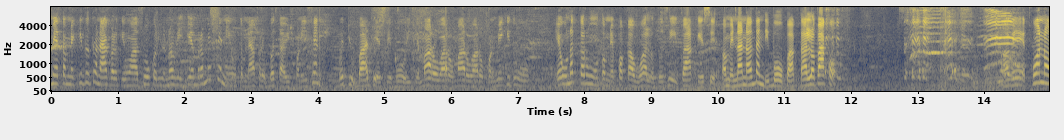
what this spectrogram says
મેં તમને કીધું હતું ને આગળ કે હું આ છોકરીઓ નવી ગેમ રમે છે ને હું તમને આગળ બતાવીશ, પણ એ છે ને, બધું બાધે છે બહુ કે મારો વારો મારો વારો. પણ મેં કીધું એવું નથી કરવું હું તમને પકાવું. હાલો, તો જે પાકે છે. અમે નાના હતા ને બહુ પાકતા. હાલો, પાકો. હવે કોનો?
